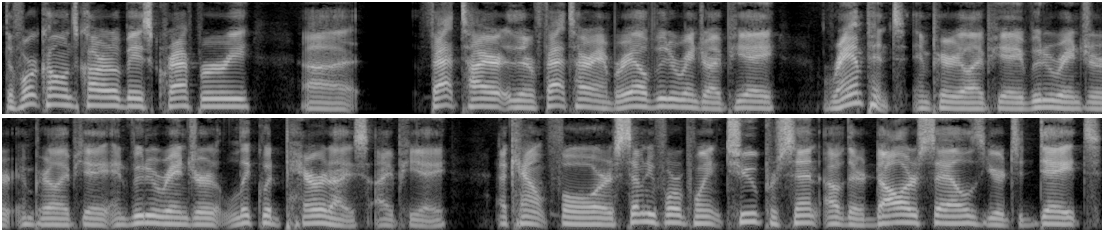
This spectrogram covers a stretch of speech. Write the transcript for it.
The Fort Collins, Colorado based craft brewery, uh, Fat Tire, their Fat Tire Amber Ale, Voodoo Ranger IPA, Rampant Imperial IPA, Voodoo Ranger Imperial IPA, and Voodoo Ranger Liquid Paradise IPA account for 74.2% of their dollar sales year to date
